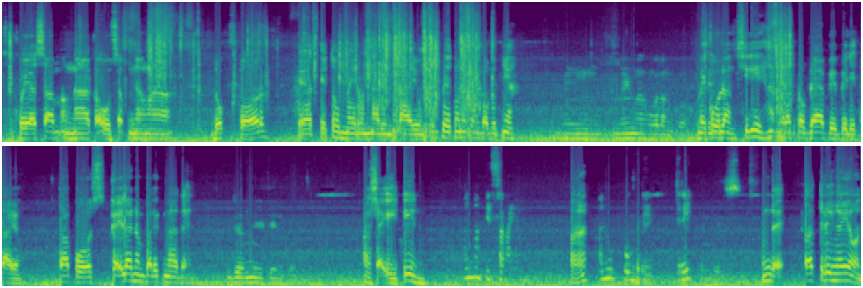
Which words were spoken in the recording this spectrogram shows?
Si Kuya Sam ang nakakausap ng ah, doktor. Kaya ito mayroon na rin tayong kumpleto na itong gamot niya. May, may mga kulang po. May kulang. Sige, ha, wala problema, bibili tayo. Tapos, kailan ang balik natin? Diyan 18 po. Ah, sa 18. Ano ang pizza ngayon? Ha? Ano po? Three. Three? 10 days. Hindi. Ah, 3 ngayon.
